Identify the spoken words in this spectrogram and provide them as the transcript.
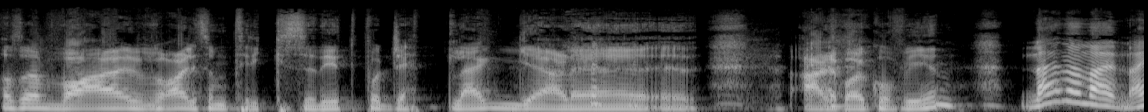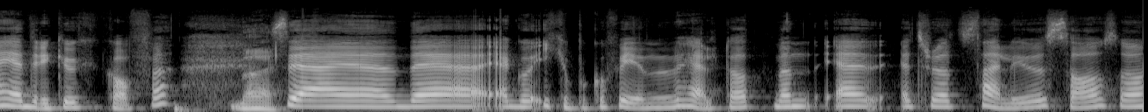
Altså, Hva er, hva er liksom trikset ditt på jetlag? Er det, er det bare koffein? Nei, nei, nei, nei, jeg drikker jo ikke kaffe. Nei. Så jeg, det, jeg går ikke på koffein i det hele tatt. Men jeg, jeg tror at særlig i USA så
